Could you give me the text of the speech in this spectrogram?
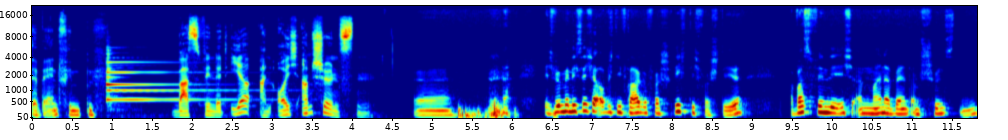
der Band finden. Was findet ihr an euch am schönsten? Äh, ich bin mir nicht sicher, ob ich die Frage richtig verstehe. Was finde ich an meiner Band am schönsten?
